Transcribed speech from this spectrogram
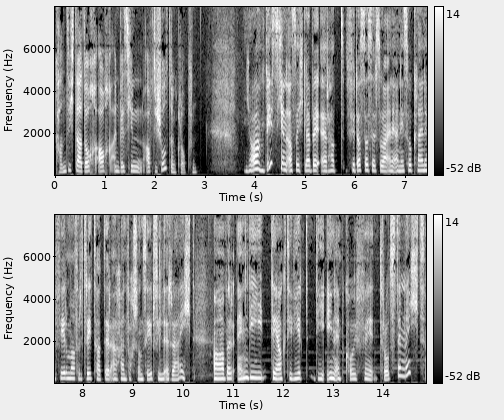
kann sich da doch auch ein bisschen auf die Schultern klopfen. Ja, ein bisschen. Also ich glaube, er hat für das, dass er so eine, eine so kleine Firma vertritt, hat er auch einfach schon sehr viel erreicht. Aber Andy deaktiviert die In-App-Käufe trotzdem nicht.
